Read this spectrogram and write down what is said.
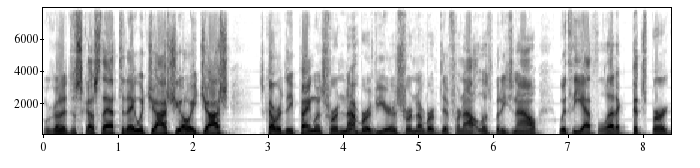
We're going to discuss that today with Josh Yohe. Josh has covered the Penguins for a number of years for a number of different outlets, but he's now with the Athletic Pittsburgh.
